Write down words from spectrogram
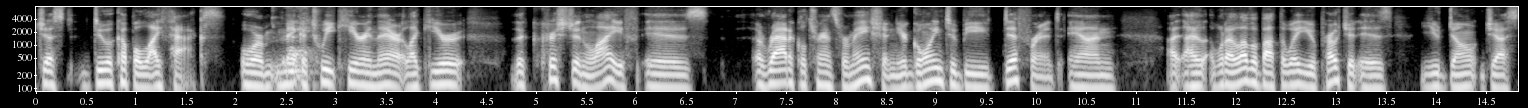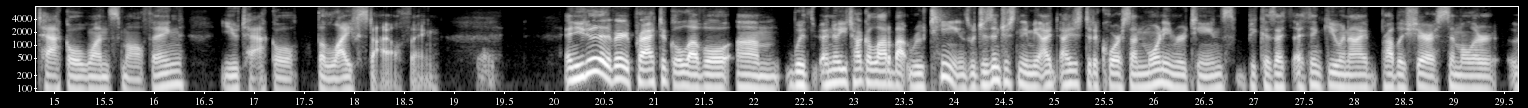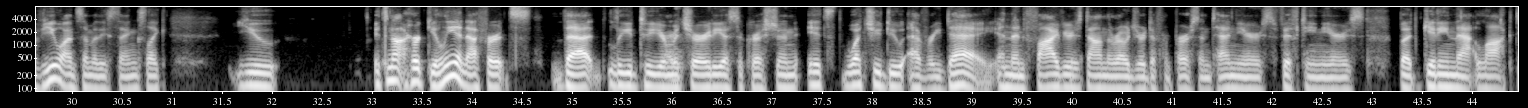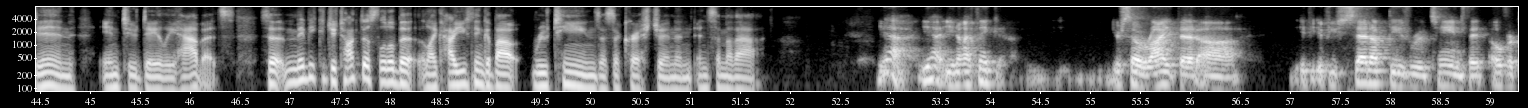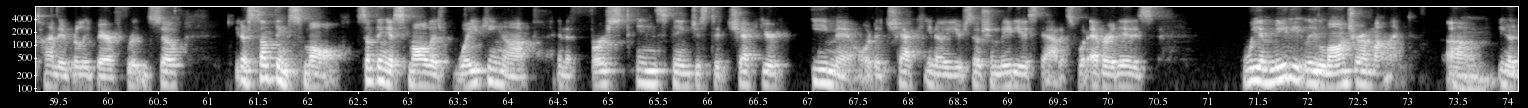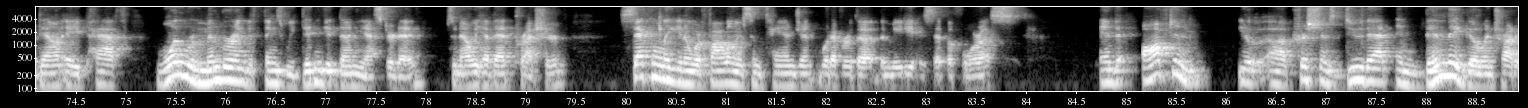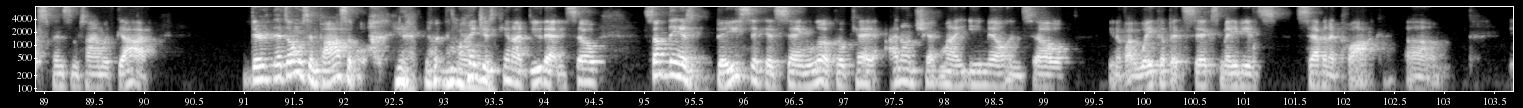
just do a couple life hacks or make a tweak here and there like you're the christian life is a radical transformation you're going to be different and I, I what i love about the way you approach it is you don't just tackle one small thing you tackle the lifestyle thing and you do it at a very practical level um, with i know you talk a lot about routines which is interesting to me. I, I just did a course on morning routines because I, I think you and i probably share a similar view on some of these things. Like you it's not herculean efforts that lead to your maturity as a Christian. It's what you do every day. And then five years down the road, you're a different person, 10 years, 15 years, but getting that locked in into daily habits. So maybe could you talk to us a little bit like how you think about routines as a Christian and, and some of that? Yeah. Yeah. You know, I think you're so right that uh, if, if you set up these routines that over time they really bear fruit. And so, you know, something small, something as small as waking up and the first instinct just to check your email or to check, you know, your social media status, whatever it is, we immediately launch our mind, um, you know, down a path. One, remembering the things we didn't get done yesterday. So now we have that pressure. Secondly, you know, we're following some tangent, whatever the, the media has said before us. And often, you know, uh, Christians do that and then they go and try to spend some time with God there, that's almost impossible. the mind just cannot do that. And so something as basic as saying, look, okay, I don't check my email until, you know, if I wake up at six, maybe it's seven o'clock. Um,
